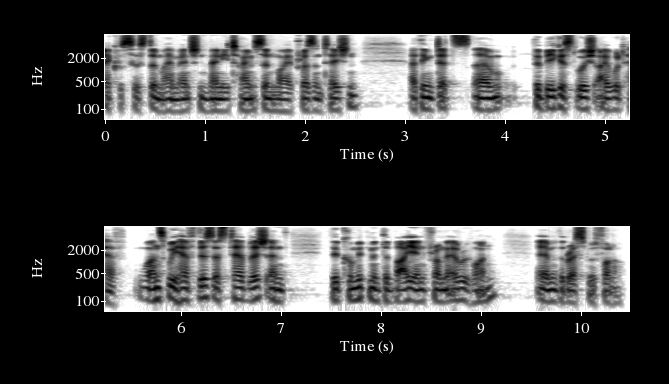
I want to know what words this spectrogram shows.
ecosystem I mentioned many times in my presentation I think that's um, the biggest wish I would have. Once we have this established and the commitment, the buy-in from everyone, um, the rest will follow.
